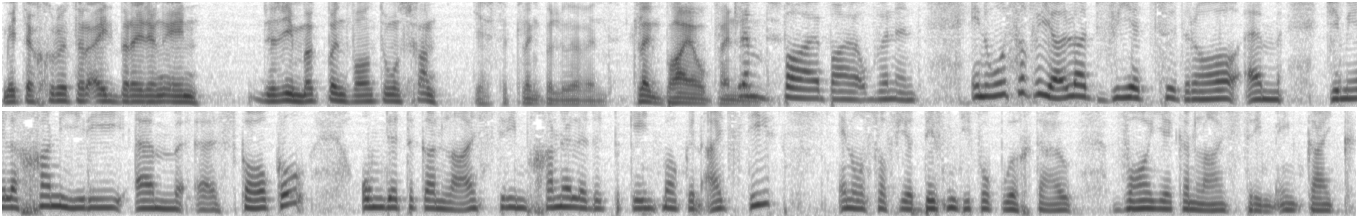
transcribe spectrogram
met 'n groter uitbreiding en dis die mikpunt waartoe ons gaan. Yes, dit klink belovend. Klink baie opwindend. Klink baie baie opwindend. En ons sal vir jou laat weet sodra ehm um, Jamila gaan hierdie ehm um, uh, skakel om dit te kan livestream, gaan hulle dit bekend maak en uitstuur en ons sal vir jou definitief op hoogte hou waar jy kan livestream en kyk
